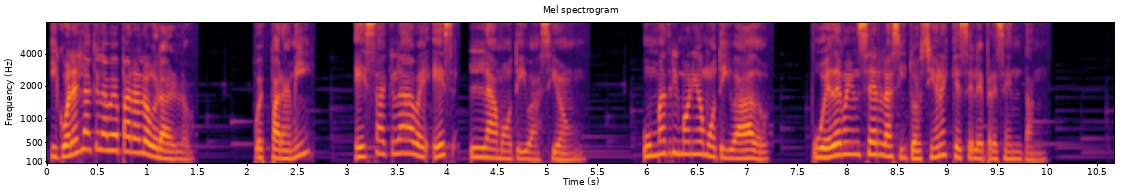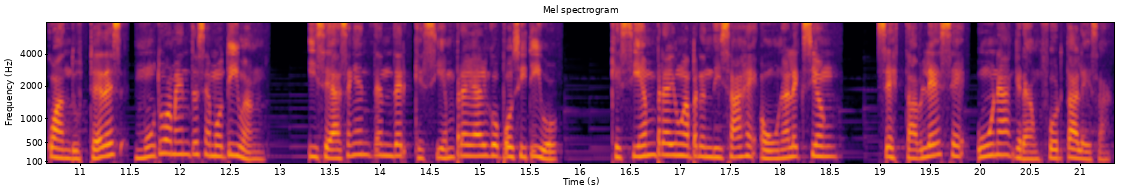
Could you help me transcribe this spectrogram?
¿Y cuál es la clave para lograrlo? Pues para mí, esa clave es la motivación. Un matrimonio motivado puede vencer las situaciones que se le presentan. Cuando ustedes mutuamente se motivan y se hacen entender que siempre hay algo positivo, que siempre hay un aprendizaje o una lección, se establece una gran fortaleza.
